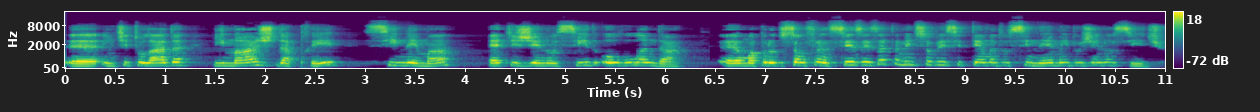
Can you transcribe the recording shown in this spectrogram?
é, intitulada Image d'après Cinéma et Génocide au Rwanda. É uma produção francesa exatamente sobre esse tema do cinema e do genocídio.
